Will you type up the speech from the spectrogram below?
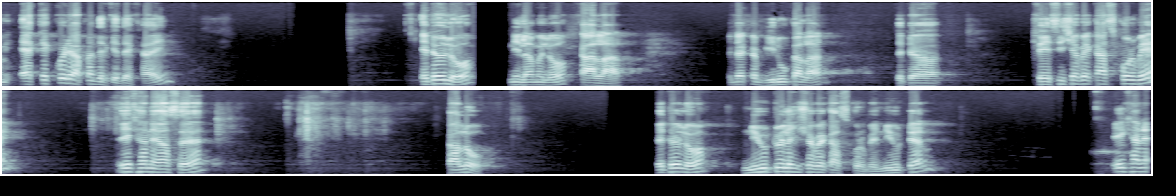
আমি এক এক করে আপনাদেরকে দেখাই। এটা হইল, নিলাম হইল কালার। এটা একটা বিরু কালার, যেটা ফেস হিসাবে কাজ করবে। এইখানে আছে কালো। এটা হলো নিউট্রেল হিসাবে কাজ করবে নিউট্রেল এইখানে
